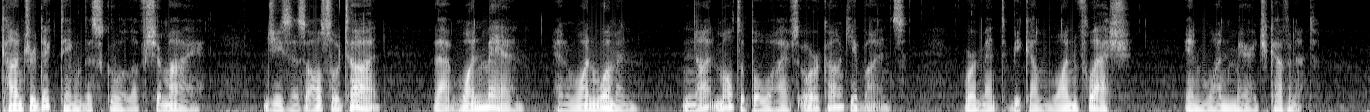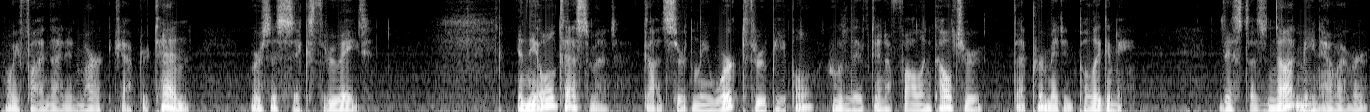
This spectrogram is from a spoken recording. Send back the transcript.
Contradicting the school of Shammai, Jesus also taught that one man and one woman, not multiple wives or concubines, were meant to become one flesh in one marriage covenant. We find that in Mark chapter 10, verses 6 through 8. In the Old Testament, God certainly worked through people who lived in a fallen culture that permitted polygamy. This does not mean, however,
